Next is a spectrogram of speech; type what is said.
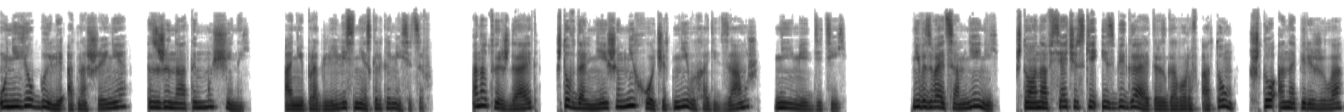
У нее были отношения с женатым мужчиной. Они продлились несколько месяцев. Она утверждает, что в дальнейшем не хочет ни выходить замуж, ни иметь детей. Не вызывает сомнений, что она всячески избегает разговоров о том, что она пережила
